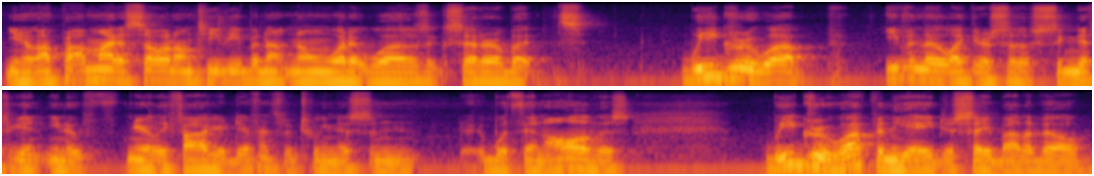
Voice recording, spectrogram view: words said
You know, I, probably might have saw it on TV, but not knowing what it was, etc. But we grew up, even though like there's a significant, you know, nearly five year difference between us and within all of us, we grew up in the age of Saved by the Bell.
